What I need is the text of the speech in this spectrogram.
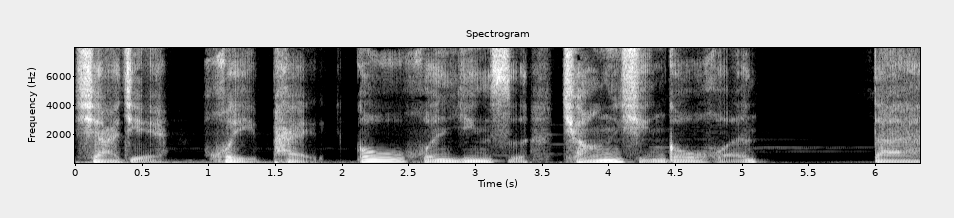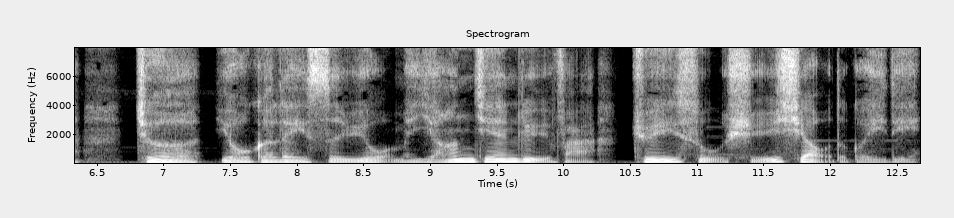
下界会派勾魂阴司强行勾魂。但这有个类似于我们阳间律法追溯时效的规定。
